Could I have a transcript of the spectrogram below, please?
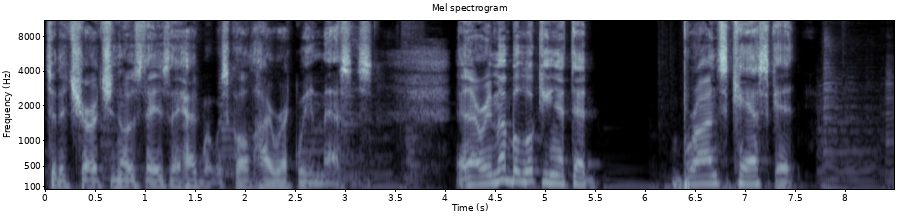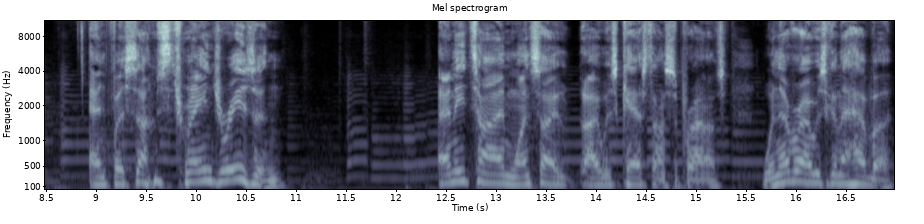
to the church. In those days, they had what was called high requiem masses. And I remember looking at that bronze casket, and for some strange reason, anytime once I, I was cast on Sopranos, whenever I was going to have a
